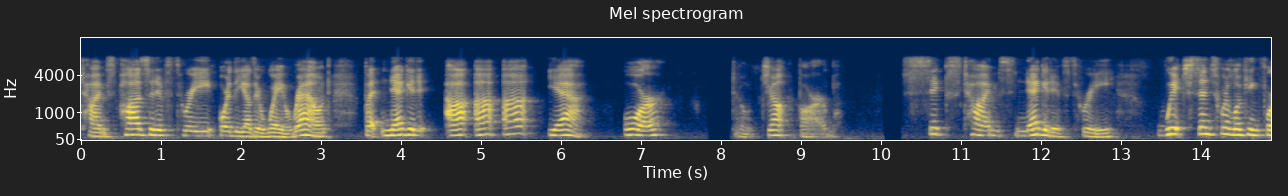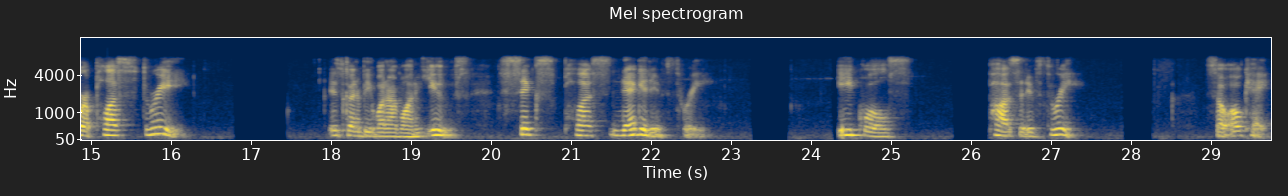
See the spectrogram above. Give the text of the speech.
times positive 3, or the other way around, but negative, ah, uh, ah, uh, ah, uh, yeah, or don't jump, Barb. 6 times negative 3, which since we're looking for a plus 3, is going to be what I want to use. 6 plus negative 3 equals positive 3. So, okay,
